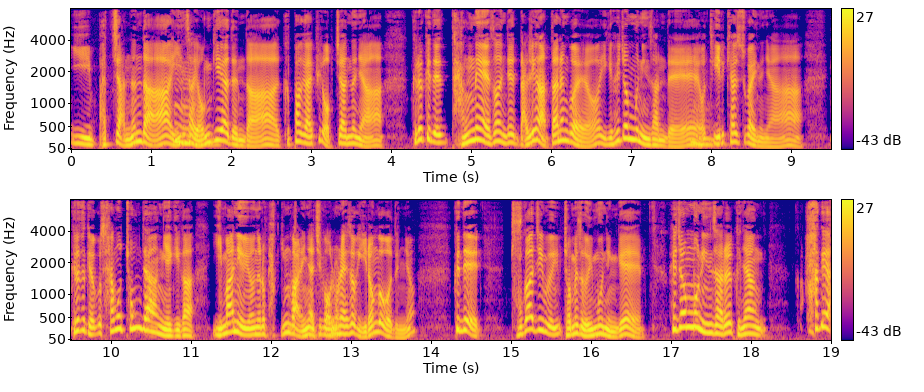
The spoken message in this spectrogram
이 맞지 않는다. 인사 음. 연기해야 된다. 급하게 할 필요 없지 않느냐. 그렇게 돼 당내에서 이제 난리가 났다는 거예요. 이게 회전문 인사인데 음. 어떻게 이렇게 할 수가 있느냐. 그래서 결국 사무총장 얘기가 이만희 의원으로 바뀐 거 아니냐. 지금 언론 해석이 이런 거거든요. 근데 두 가지 의- 점에서 의문인 게 회전문 인사를 그냥 하게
